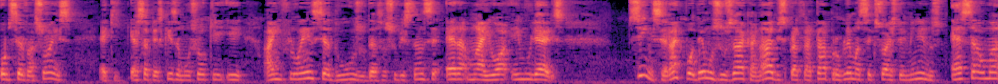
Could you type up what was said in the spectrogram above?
observações é que essa pesquisa mostrou que a influência do uso dessa substância era maior em mulheres. Sim, será que podemos usar cannabis para tratar problemas sexuais femininos? Essa é uma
